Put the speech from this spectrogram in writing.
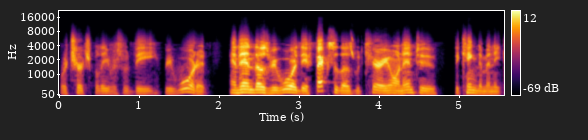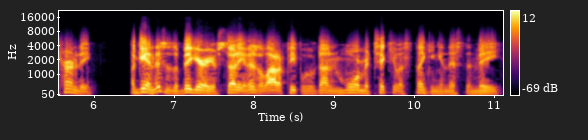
where church believers would be rewarded. And then those reward, the effects of those would carry on into the kingdom and eternity. Again, this is a big area of study, and there's a lot of people who have done more meticulous thinking in this than me.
